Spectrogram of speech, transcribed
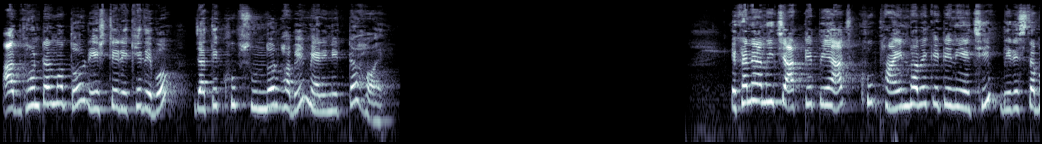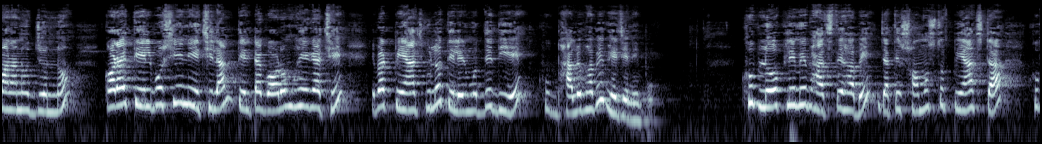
আধ ঘণ্টার মতো রেস্টে রেখে দেব, যাতে খুব সুন্দরভাবে ম্যারিনেটটা হয়। এখানে আমি চারটে পেঁয়াজ খুব ফাইনভাবে কেটে নিয়েছি বেরেস্তা বানানোর জন্য। কড়াই তেল বসিয়ে নিয়েছিলাম, তেলটা গরম হয়ে গেছে। এবার পেঁয়াজগুলো তেলের মধ্যে দিয়ে খুব ভালোভাবে ভেজে নেব। খুব লো ফ্লেমে ভাজতে হবে যাতে সমস্ত পেঁয়াজটা খুব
